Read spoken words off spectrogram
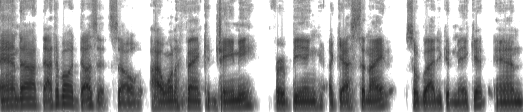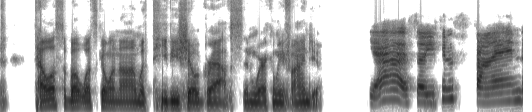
and uh, that about does it. So I want to thank Jamie for being a guest tonight. So glad you could make it, and tell us about what's going on with TV show graphs and where can we find you. Yeah, so you can find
